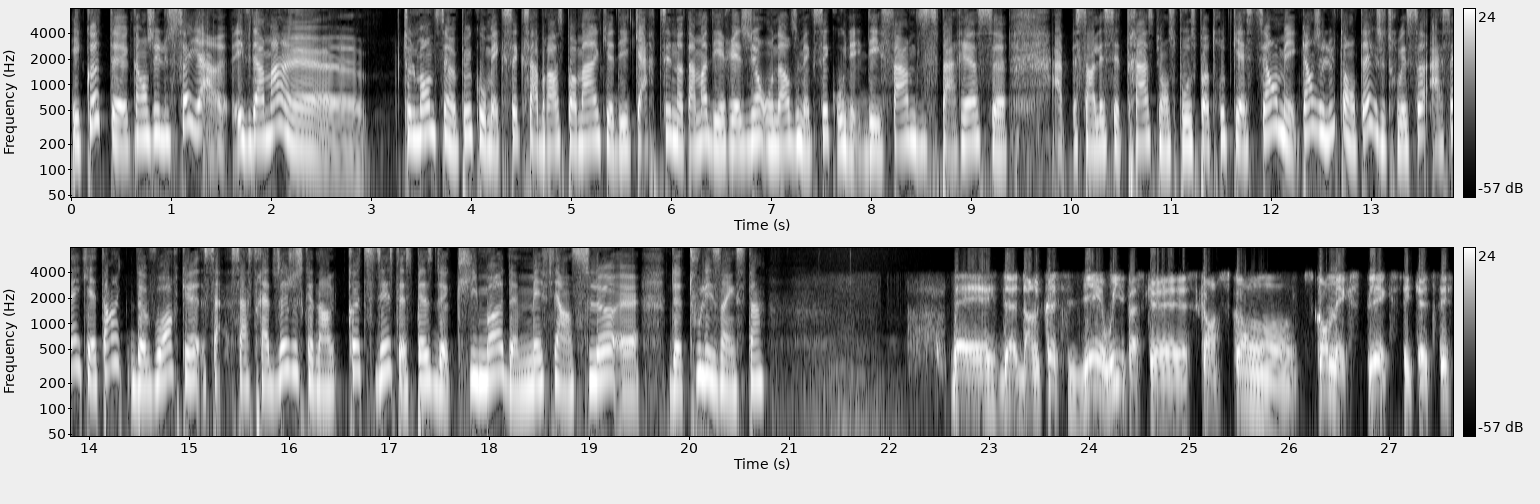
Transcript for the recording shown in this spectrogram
Écoute, quand j'ai lu ça hier, évidemment tout le monde sait un peu qu'au Mexique, ça brasse pas mal, qu'il y a des quartiers, notamment des régions au nord du Mexique où des femmes disparaissent euh, sans laisser de traces, puis on se pose pas trop de questions. Mais quand j'ai lu ton texte, j'ai trouvé ça assez inquiétant de voir que ça, se traduisait jusque dans le quotidien, cette espèce de climat de méfiance-là euh, de tous les instants. Ben, dans le quotidien, oui, parce que ce qu'on m'explique, c'est que tu sais,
